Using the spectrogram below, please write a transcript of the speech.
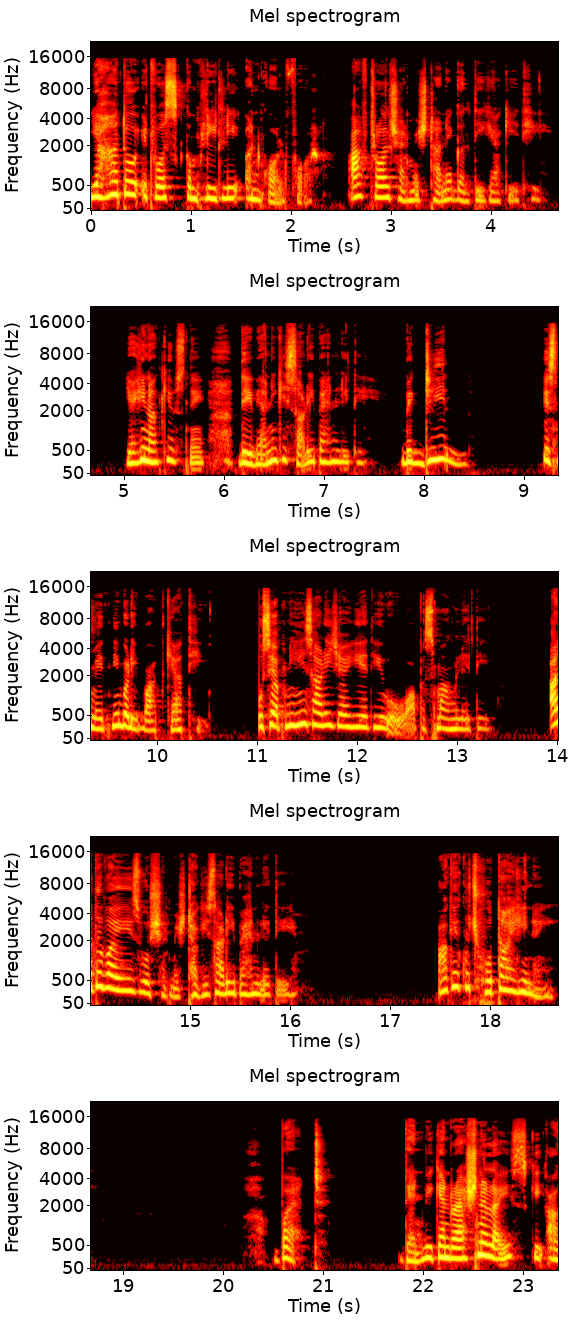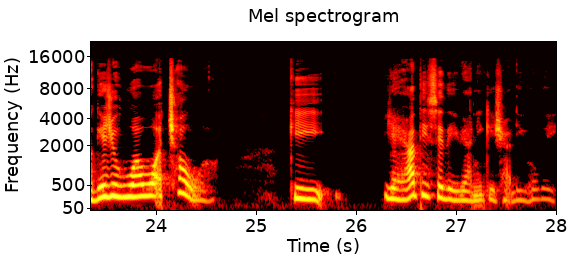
यहाँ तो it was completely uncalled for after all Sharmishtha ने गलती क्या की थी? यही ना कि उसने देवयानी की साड़ी पहन ली थी। बिग डील इसमें इतनी बड़ी बात क्या थी? उसे अपनी ही साड़ी चाहिए थी, वो वापस मांग लेती। अदरवाइज़ वो शर्मिष्ठा की साड़ी पहन लेती। आगे कुछ होता ही नहीं। But then we can rationalise कि आगे जो हुआ वो अच्छा हुआ कि ययाति से देवयानी की शादी हो गई।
